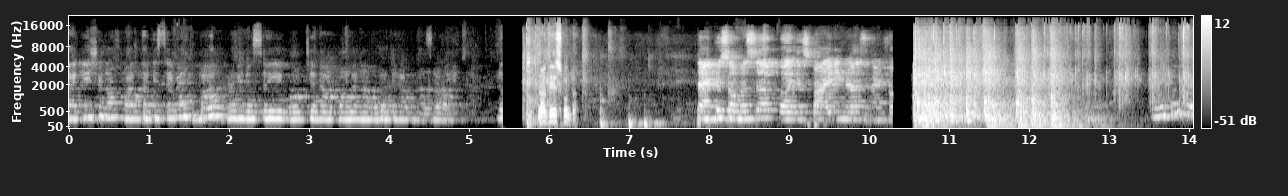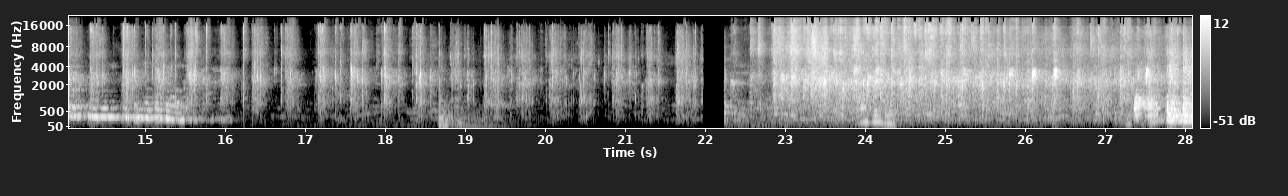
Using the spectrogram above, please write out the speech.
the occasion of 137th birth anniversary of Janar Maulana Abul Kalam Azad. నా తీసుకుంటా Thank you so much, sir, for inspiring us and for Able to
